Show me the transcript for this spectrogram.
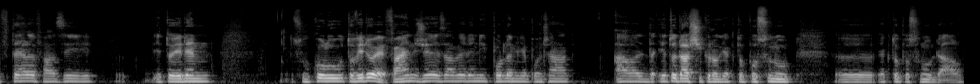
v téhle fázi je to jeden z úkolů. To video je fajn, že je zavedený, podle mě pořád, ale je to další krok, jak to posunout, jak to posunout dál.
